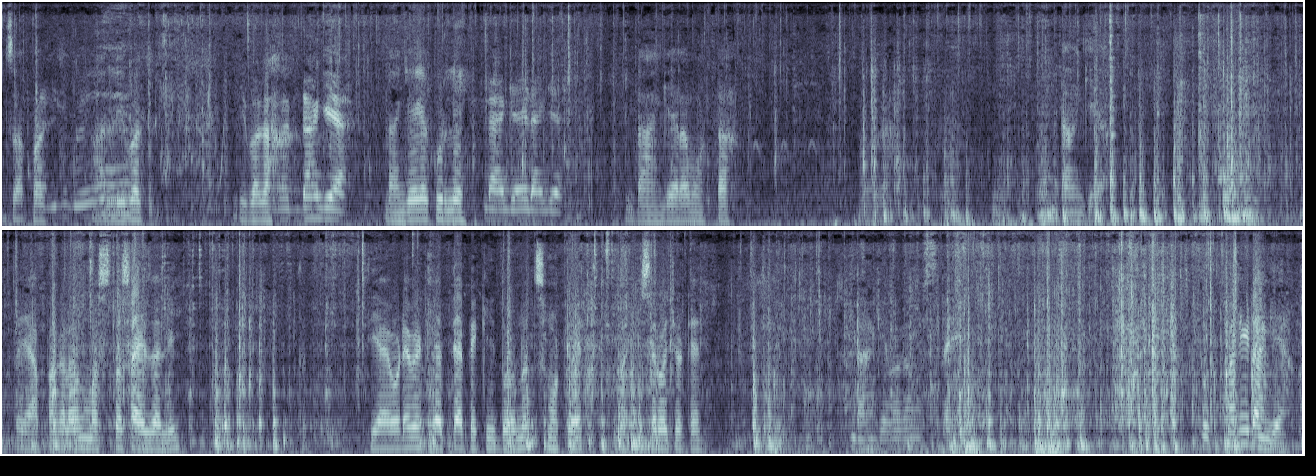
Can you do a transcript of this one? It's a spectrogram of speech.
पग आली बघ. ही बघा. डांग्या. डांगे का कुर्ले? डांग्या डांग्या. डांग्याला मोठा. बघा. डांग्या. तर या पगाला मस्त साईज आली. त्या एवढ्या भेटल्यात. त्यापैकी दोनच मोठे आहेत. बाकी सर्व छोटे आहेत. डांग्या बघा मस्त आहे. तुफानी डांग्या.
